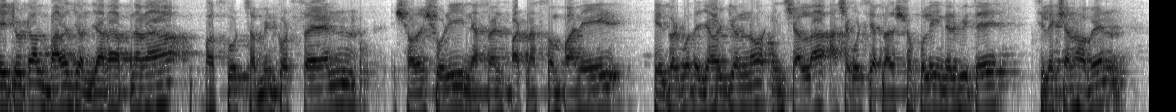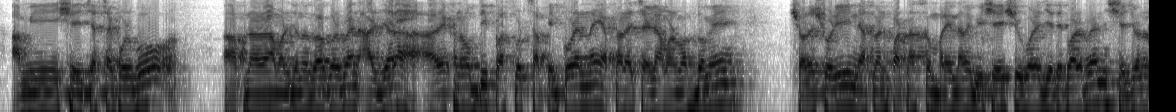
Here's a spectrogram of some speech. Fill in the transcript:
এই টোটাল বারো জন যারা আপনারা পাসপোর্ট সাবমিট করছেন, সরাসরি ন্যাশনাল পার্টনার্স কোম্পানির হেল্পার পদে যাওয়ার জন্য ইনশাল্লাহ আশা করছি আপনারা সকলে ইন্টারভিউতে সিলেকশন হবেন। আমি সেই চেষ্টা করব, আপনারা আমার জন্য দোয়া করবেন। আর যারা আর এখনও অবধি পাসপোর্ট সাবমিট করেন নাই, আপনারা চাইলে আমার মাধ্যমে সরাসরি ন্যাশনাল পার্টনার্স কোম্পানির নামে বিষয় ইস্যু করে যেতে পারবেন। সেজন্য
